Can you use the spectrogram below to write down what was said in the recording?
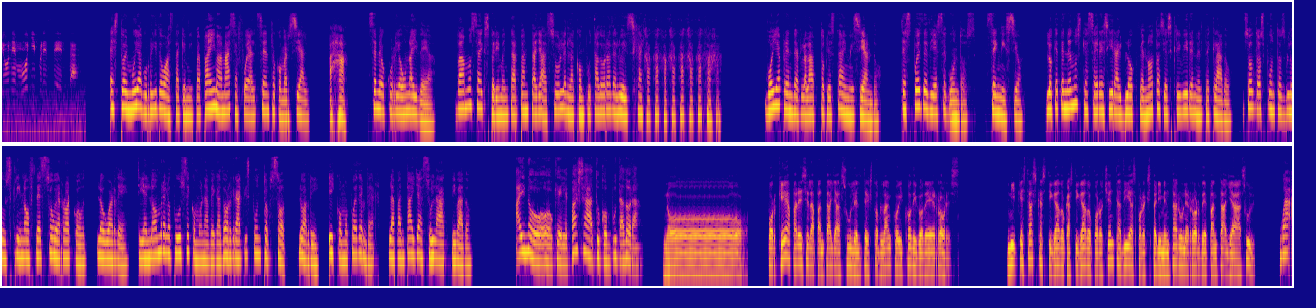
Nación Emoji presenta. Estoy muy aburrido hasta que mi papá y mamá se fue al centro comercial. Ajá. Se me ocurrió una idea. Vamos a experimentar pantalla azul en la computadora de Luis jajajajajajajaja. Voy a prender la laptop y está iniciando. Después de 10 segundos, se inició. Lo que tenemos que hacer es ir al bloc de notas y escribir en el teclado, sol dos puntos blue screen of the show error code, lo guardé, y el nombre lo puse como navegador gratis.psod, lo abrí, y como pueden ver, la pantalla azul ha activado. Ay no, ¿qué le pasa a tu computadora? No. ¿Por qué aparece la pantalla azul el texto blanco y código de errores? Ni que estás castigado castigado por 80 días por experimentar un error de pantalla azul. Guau.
